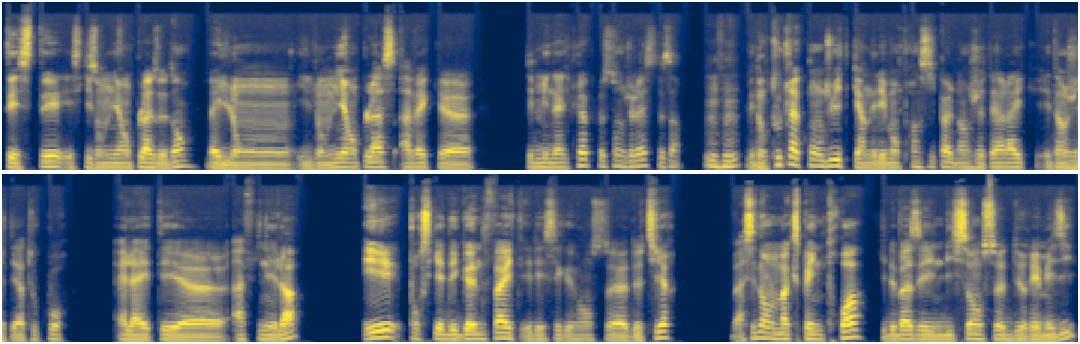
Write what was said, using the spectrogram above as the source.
testé et ce qu'ils ont mis en place dedans, bah, ils l'ont ils l'ont mis en place avec euh, c'est Midnight Club Los Angeles, c'est ça? Mhm. Mais donc toute la conduite, qui est un élément principal d'un GTA-like et d'un GTA tout court, elle a été euh, affinée là. Et pour ce qui est des gunfights et des séquences de tir, bah, c'est dans le Max Payne 3, qui de base est une licence de Remedy,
